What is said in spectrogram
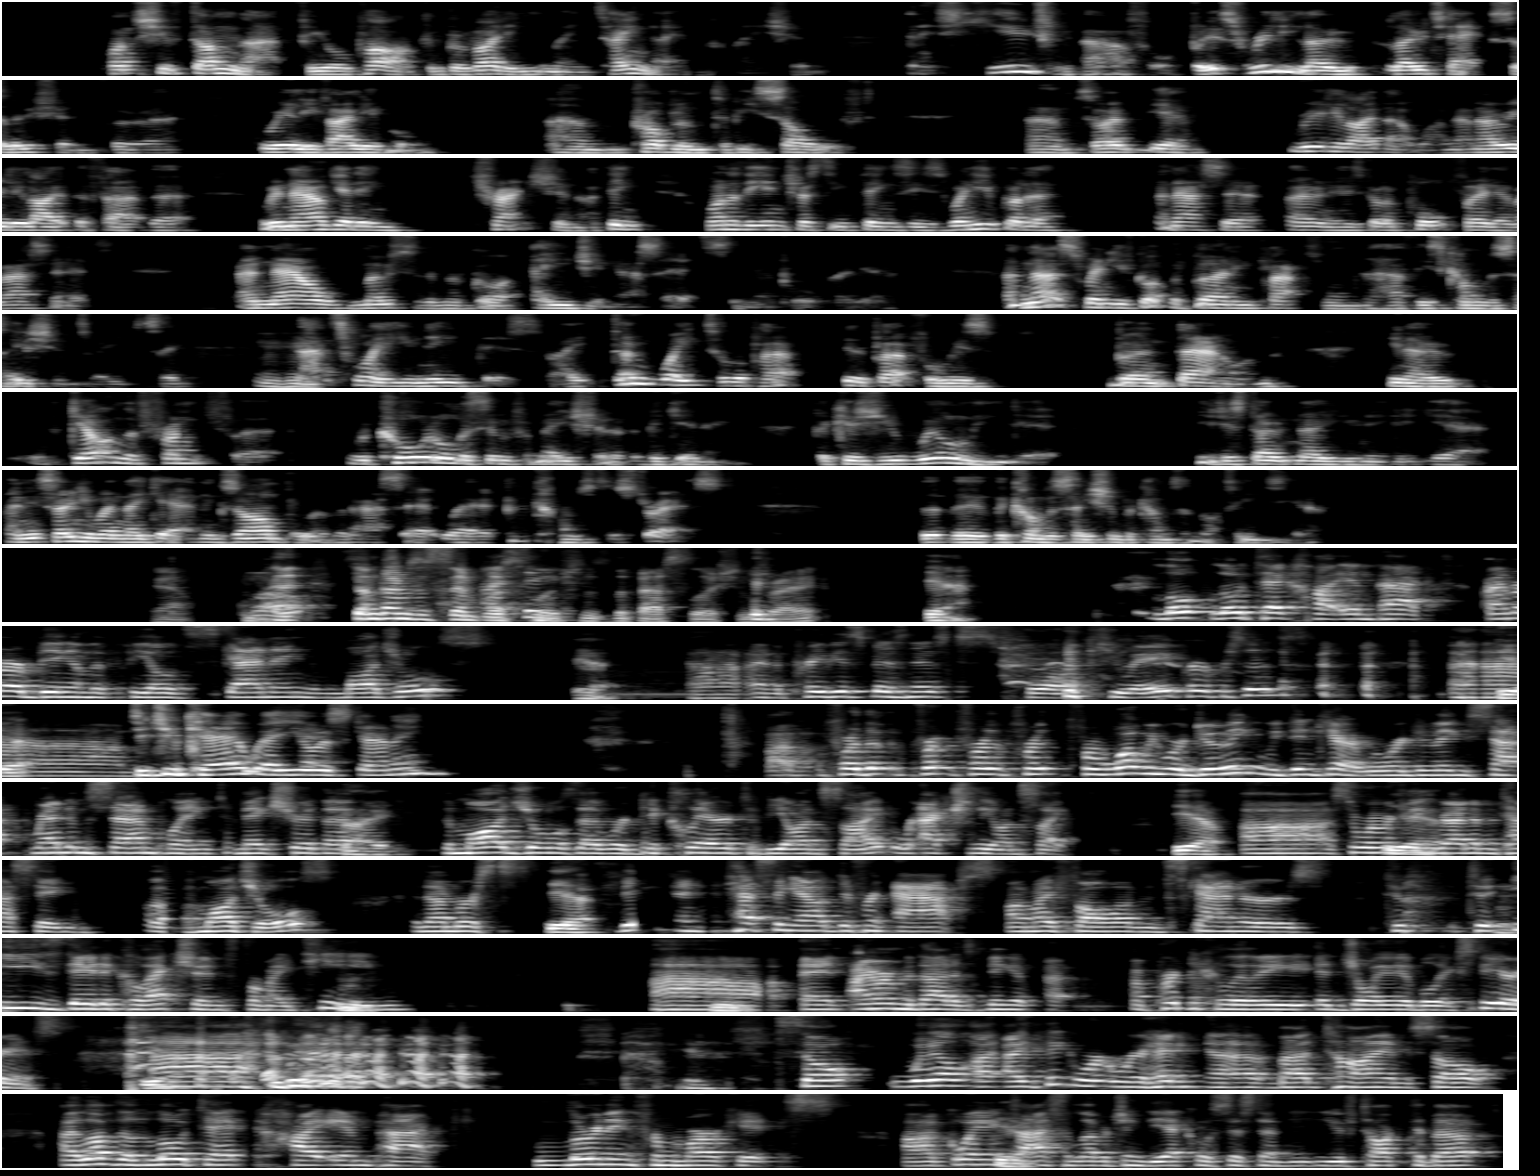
Once you've done that for your park and providing you maintain that information, then it's hugely powerful. But it's really low low tech solution for a really valuable um, problem to be solved. Um, so I, yeah, really like that one, and I really like the fact that we're now getting traction. I think one of the interesting things is when you've got a an asset owner who's got a portfolio of assets, and now most of them have got aging assets in their portfolio. And that's when you've got the burning platform to have these conversations where you can say, mm-hmm. that's why you need this, right? Don't wait till the, plat- the platform is burnt down. You know, get on the front foot, record all this information at the beginning because you will need it. You just don't know you need it yet. And it's only when they get an example of an asset where it becomes distressed that the, the conversation becomes a lot easier. Yeah. Well, sometimes the simplest solutions the best solutions, right? yeah. Low, low tech, high impact. I remember being on the field scanning modules. Yeah. Uh, in the previous business for QA purposes. yeah. Um, Did you care where you were scanning? Uh, for the for, for for for what we were doing, we didn't care. We were doing sa- random sampling to make sure that right. the modules that were declared to be on site were actually on site. Yeah. Uh, so we're yeah. doing random testing of modules and numbers. Yeah. And testing out different apps on my phone and scanners to to mm. ease data collection for my team. Mm. Uh, mm. And I remember that as being a, a particularly enjoyable experience. Yeah. Uh, so, Will, I, I, think we're, we're heading uh, about time. So, I love the low tech, high impact learning from markets, uh, going yeah. fast and leveraging the ecosystem that you've talked about.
